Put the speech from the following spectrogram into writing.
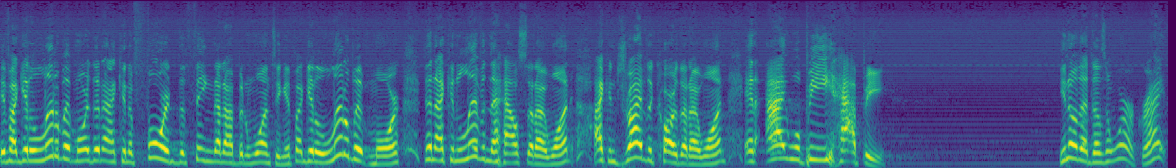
If I get a little bit more, then I can afford the thing that I've been wanting. If I get a little bit more, then I can live in the house that I want. I can drive the car that I want, and I will be happy. You know that doesn't work, right?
